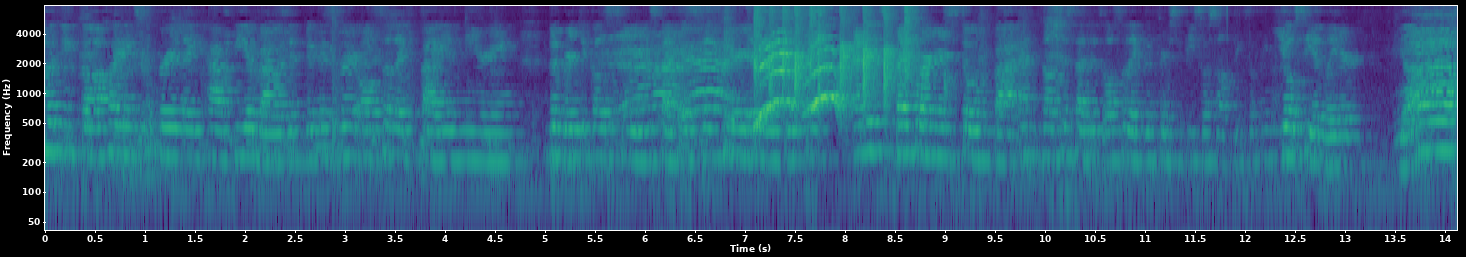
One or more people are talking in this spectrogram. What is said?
ako dito, ako yung super like happy about it because we're also like pioneering the vertical series type of thing here in Vancouver. And it's by Cornerstone pa, and not just that, it's also like the first piece of something, something. You'll see it later. Yes!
